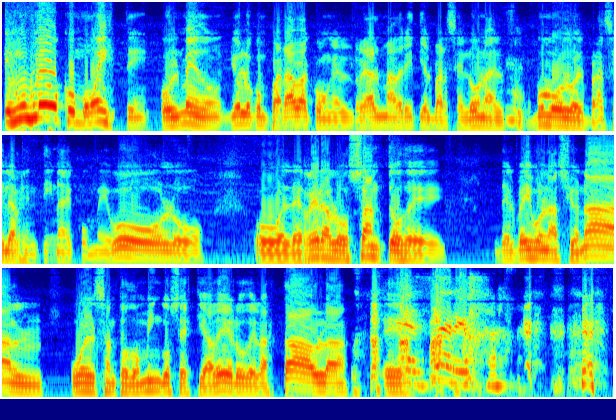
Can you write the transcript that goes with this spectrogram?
En un juego como este, Olmedo, yo lo comparaba con el Real Madrid y el Barcelona del fútbol, o el Brasil-Argentina de Comebol, o, el Herrera Los Santos de, del béisbol nacional o el Santo Domingo Cestiadero de las tablas. Eh, ¿En serio?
